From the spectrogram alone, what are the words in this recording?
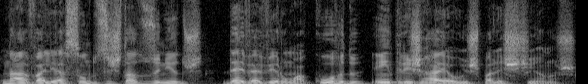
Na avaliação dos Estados Unidos, deve haver um acordo entre Israel e os palestinos.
